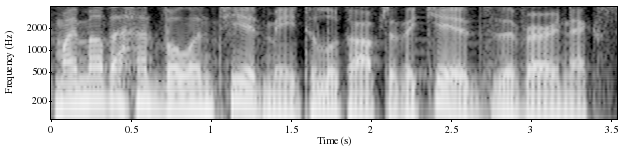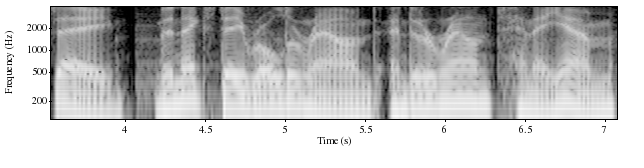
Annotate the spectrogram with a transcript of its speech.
my mother had volunteered me to look after the kids the very next day. The next day rolled around and at around 10am,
